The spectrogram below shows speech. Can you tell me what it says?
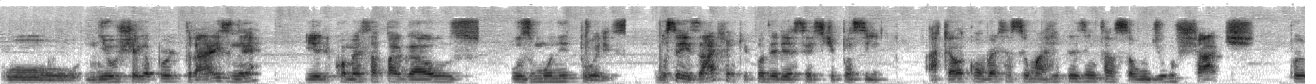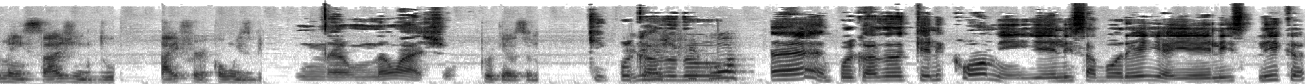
o Neil chega por trás, né? E ele começa a apagar os, os monitores. Vocês acham que poderia ser tipo assim, aquela conversa ser uma representação de um chat por mensagem do Cypher com o Smith? Não, não acho. Por que você não? Que por Ele causa do. É, por causa que ele come e ele saboreia e ele explica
